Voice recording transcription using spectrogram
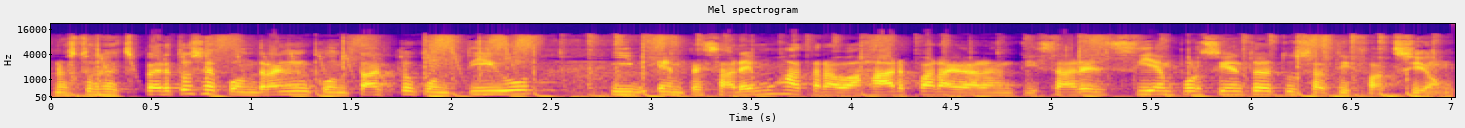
Nuestros expertos se pondrán en contacto contigo y empezaremos a trabajar para garantizar el 100% de tu satisfacción.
